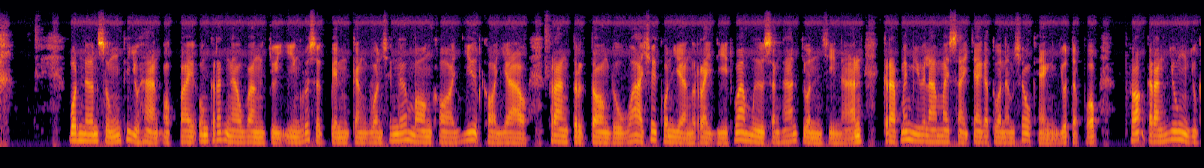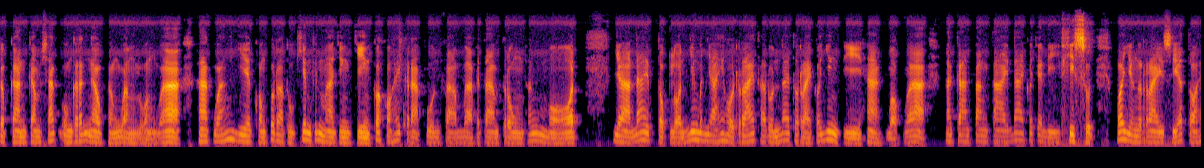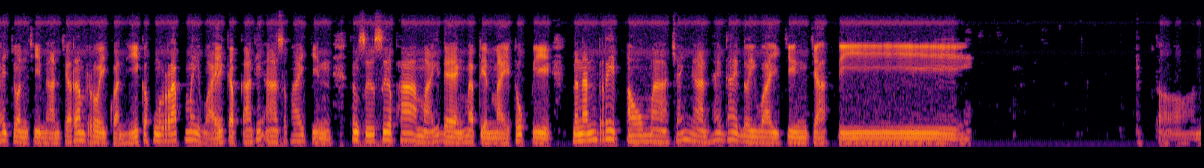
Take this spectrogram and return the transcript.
บนเนินสูงที่อยู่ห่างออกไปองครักษ์เงาวังจุยอิงรู้สึกเป็นกังวลชะเง้อมองคอยืดคอยาว พรางตรึกตรองดูว่าช่วยคนอย่างไรดีทว่ามือสังหารจนชีนาน กลับไม่มีเวลามาใส่ใจกับตัวนำโชคแห่งยุทธภพเพราะกำลังยุ่งอยู่กับการกำชักองค์รักเงาของวังหลวงว่า หากหวังเยียของพวกเราถูกเคี่ยนขึ้นมาจริง ๆ ก็ขอให้กราบปูนฝ่าบาทไปตามตรงทั้งหมด อย่าได้ตกหล่นยิ่งบรรยายให้โหดร้ายทารุณได้เท่าไหร่ก็ยิ่งดีหากบอกว่า อาการปังตายได้ก็จะดีที่สุด เพราะอย่างไรเสียต่อให้จนชีนานจะร่ำรวยกว่านี้ก็คงรับไม่ไหวกับการที่อาสะพายจิน ต้องซื้อเสื้อผ้าไหมแดงมาเปลี่ยนใหม่ทุกปีดังนั้นรีบเอามาใช้งานให้ได้โดยไวจึงจะดี ตอน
